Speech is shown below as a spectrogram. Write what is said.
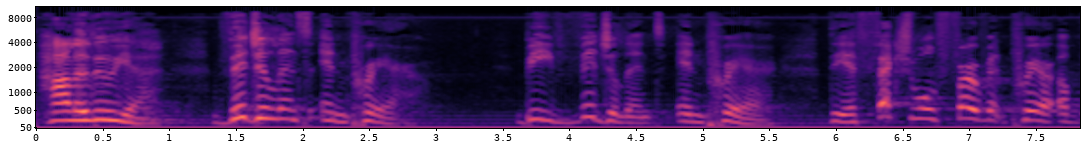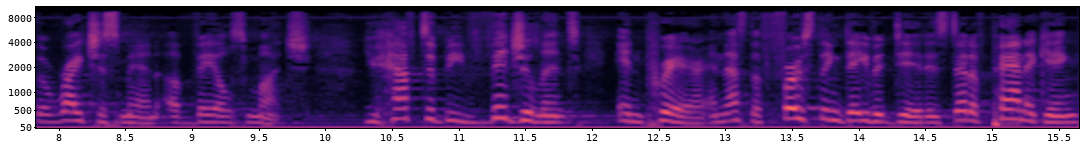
Hallelujah. Vigilance in prayer. Be vigilant in prayer. The effectual, fervent prayer of the righteous man avails much. You have to be vigilant in prayer. And that's the first thing David did. Instead of panicking,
